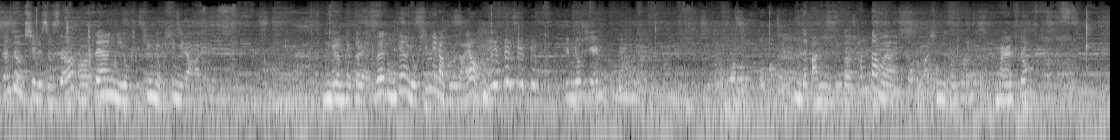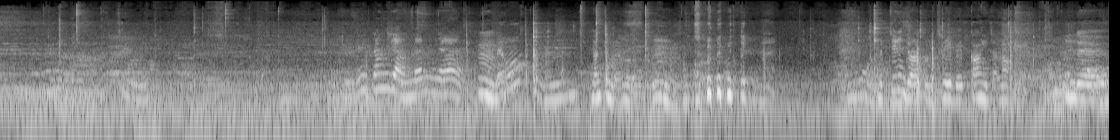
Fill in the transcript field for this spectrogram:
센터 욕심 있었어? 어, 세연이 욕심 욕심이라 가지고. 음, 그럼 댓글에 왜 동생을 욕심이라 부르나요? 김욕심. 근데 맞는 이거 산다 모양이니까 더 맛있는 거. 맛있어? 일단계안 맵냐? 응, 매워? 음. 난좀 매운데. 음. 맵찔인 줄 알았더니 제일 맵강이잖아. 근데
